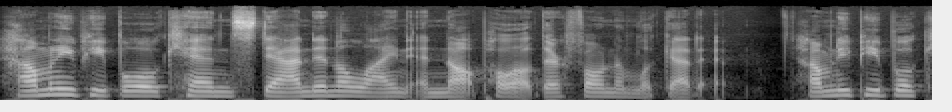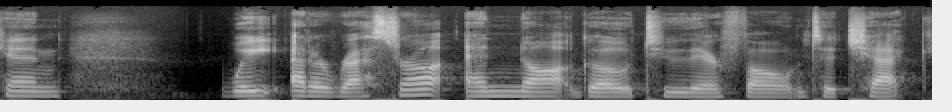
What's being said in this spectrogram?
How many people can stand in a line and not pull out their phone and look at it? How many people can wait at a restaurant and not go to their phone to check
